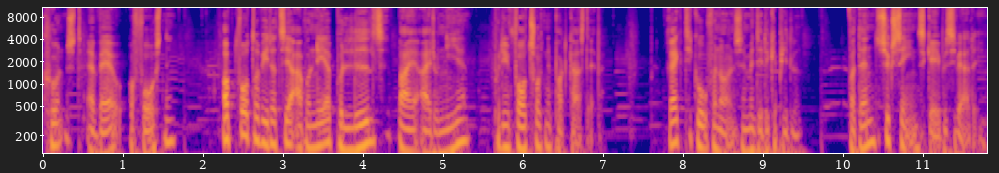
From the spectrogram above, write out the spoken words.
kunst, erhverv og forskning, opfordrer vi dig til at abonnere på Ledelse by Idonia på din foretrukne podcast-app. Rigtig god fornøjelse med dette kapitel. Hvordan succesen skabes i hverdagen.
